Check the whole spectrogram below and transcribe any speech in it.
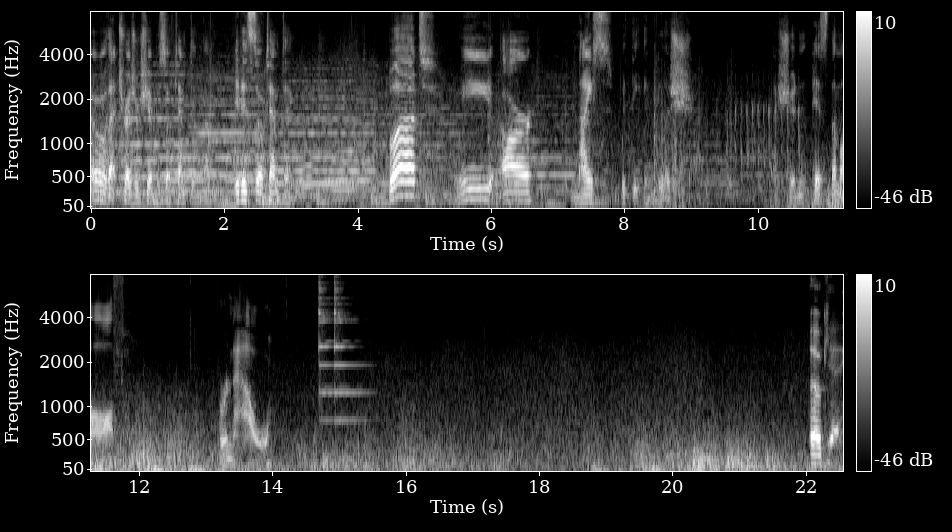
Oh, that treasure ship is so tempting, though. It is so tempting. But we are nice with the English. I shouldn't piss them off. For now. Okay.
